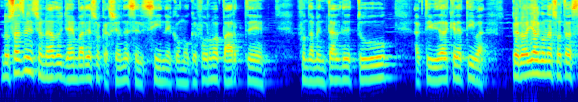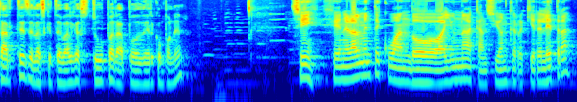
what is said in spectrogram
Nos has mencionado ya en varias ocasiones el cine como que forma parte fundamental de tu actividad creativa, pero ¿hay algunas otras artes de las que te valgas tú para poder componer? Sí, generalmente cuando hay una canción que requiere letra,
